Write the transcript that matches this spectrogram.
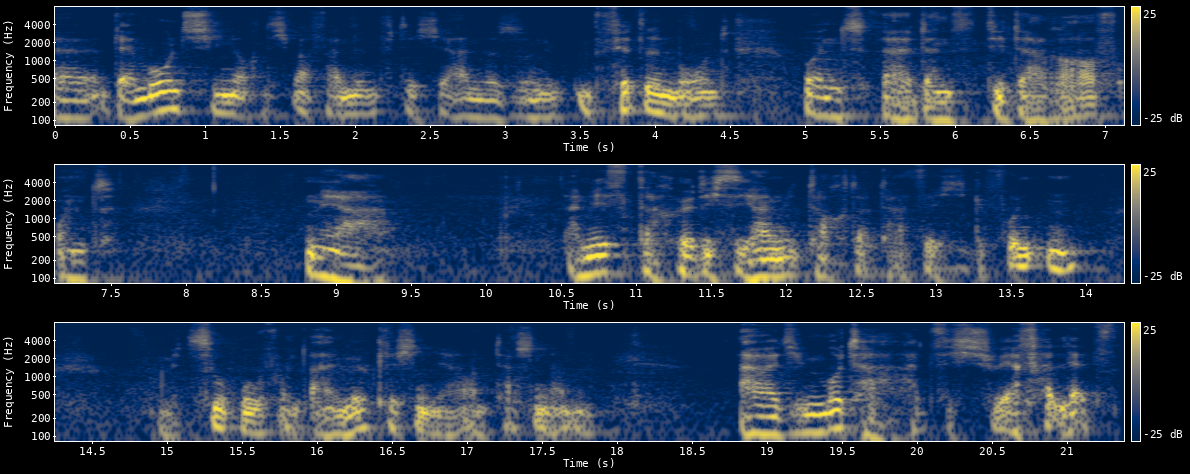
Äh, der Mond schien noch nicht mal vernünftig, ja, nur so ein Viertelmond. Und äh, dann sind die da rauf und ja, am nächsten Tag hörte ich, sie haben die Tochter tatsächlich gefunden, mit Zuruf und allem Möglichen, ja, und Taschenlampen. Aber die Mutter hat sich schwer verletzt.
